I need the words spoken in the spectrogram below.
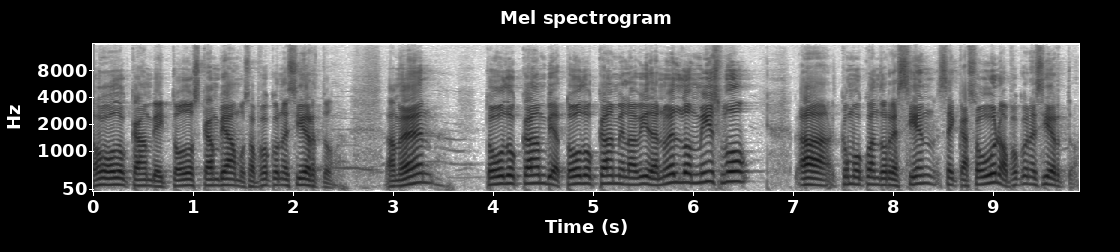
todo cambia y todos cambiamos. ¿A poco no es cierto? Amén. Todo cambia, todo cambia en la vida. No es lo mismo ah, como cuando recién se casó uno. ¿A poco no es cierto?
